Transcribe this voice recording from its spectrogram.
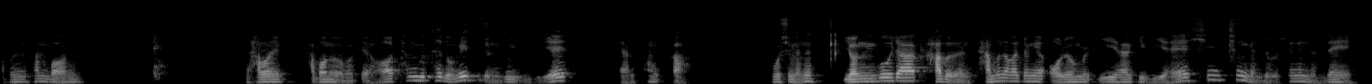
답은 3번 4번, 4번으로 넘을게요. 탐구 태도 및 연구 윤리에 대한 평가 보시면은 연구자 갑은 다문화 과정의 어려움을 이해하기 위해 심층 면접을 수행했는데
